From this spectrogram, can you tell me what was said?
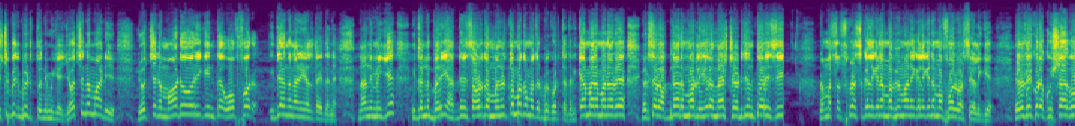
ಎಷ್ಟು ಬಿದ್ದುಬಿಡ್ತು ನಿಮಗೆ? ಯೋಚನೆ ಮಾಡಿ. ಯೋಚನೆ ಮಾಡುವವರಿಗಿಂತ ಆಫರ್ ಇದೆ ಅಂತ ನಾನು ಹೇಳ್ತಾ ಇದ್ದೇನೆ. ನಾನು ನಿಮಗೆ ಇದನ್ನು ಬರೀ ಹದಿನೈದು ಸಾವಿರದ ಒಂಬೈನೂರ ತೊಂಬತ್ತೊಂಬತ್ತು ರೂಪಾಯಿ ಕೊಡ್ತಾ ಇದ್ದೇನೆ. ಕ್ಯಾಮರಾಮನ್ ಅವರೇ ಎರಡು ಸಾವಿರದ ಹದಿನಾರು ಮಾಡಲ್ ಹೀರೋ ಮ್ಯಾಸ್ಟ್ ಅರ್ಜುನ್ ತೋರಿಸಿ. ನಮ್ಮ ಸಬ್ಸ್ಕ್ರೈಬರ್ಸ್ಗಳಿಗೆ ನಮ್ಮ ಅಭಿಮಾನಿಗಳಿಗೆ, ನಮ್ಮ ಫಾಲೋವರ್ಸ್ಗಳಿಗೆ ಎಲ್ಲರಿಗೂ ಕೂಡ ಖುಷಿಯಾಗುವ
